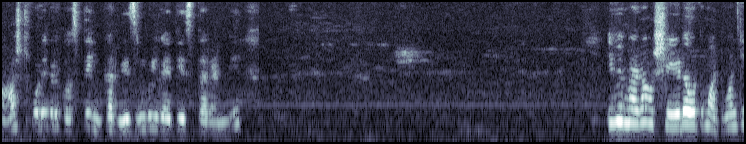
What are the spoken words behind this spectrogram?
కాస్ట్ కూడా ఇక్కడికి వస్తే ఇంకా రీజనబుల్గా అయితే ఇస్తారండి. ఇవి మేడం షేడ్ అవటం అటువంటి?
